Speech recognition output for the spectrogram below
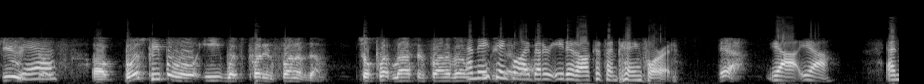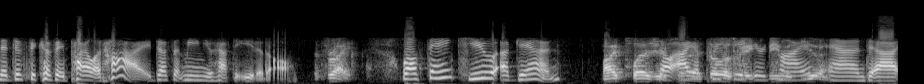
Huge. Yes. So, uh, most people will eat what's put in front of them. So put less in front of them. And they think, well, I better eat it all because I'm paying for it. Yeah, Yeah, yeah. And it, just because they pile it high doesn't mean you have to eat it all. that's right. Well, thank you again. My pleasure. So I Sharon. It's always appreciate your time you. and uh,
